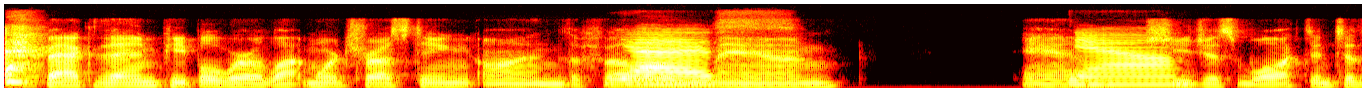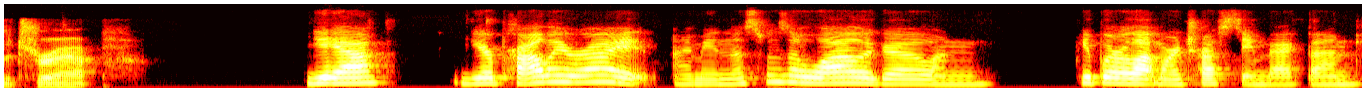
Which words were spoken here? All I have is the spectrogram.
I Back then, people were a lot more trusting on the fellow Yes. man. And Yeah. she just walked into the trap. Yeah, you're probably right. I mean, this was a while ago, and people are a lot more trusting back then.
